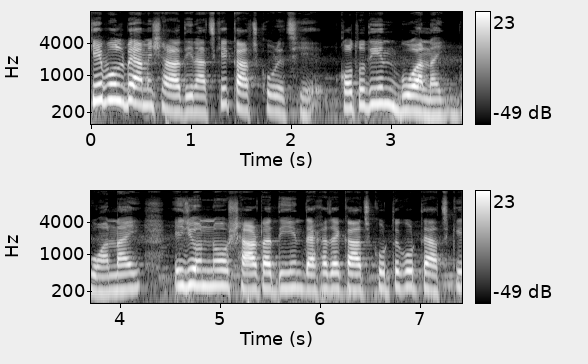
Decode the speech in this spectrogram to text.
কে বলবে? আমি সারাদিন আজকে কাজ করেছি। কতদিন বোয়া নাই? বোয়া নাই। এই জন্য সারাটা দিন দেখা যায় কাজ করতে করতে আজকে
